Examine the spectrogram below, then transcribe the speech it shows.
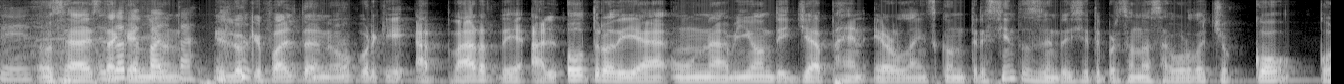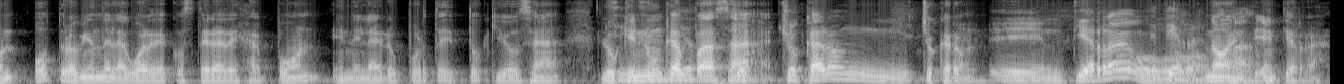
Sí, sí. O sea, está es lo que cañón. falta. Es lo que falta, ¿no? Porque aparte, al otro día, un avión de Japan Airlines con 367 personas a bordo chocó con otro avión de la Guardia Costera de Japón en el aeropuerto de Tokio. O sea, lo Se que nunca pasa... Cho- ¿Chocaron Chocaron. en tierra o...? En tierra. No, en, Ah, en tierra.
